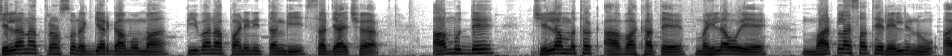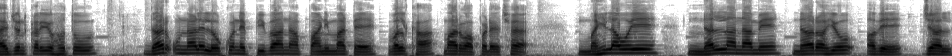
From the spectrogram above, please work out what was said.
જિલ્લાના ત્રણસો અગિયાર ગામોમાં પીવાના પાણીની તંગી સર્જાય છે. આ મુદ્દે જિલ્લા મથક આહવા ખાતે મહિલાઓએ માટલા સાથે રેલીનું આયોજન કર્યું હતું. દર ઉનાળે લોકોને પીવાના પાણી માટે વલખા મારવા પડે છે. મહિલાઓએ નલના નામે ન રહ્યો હવે જલ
